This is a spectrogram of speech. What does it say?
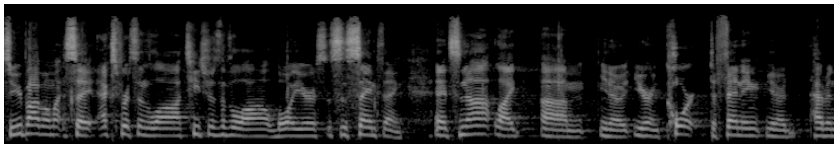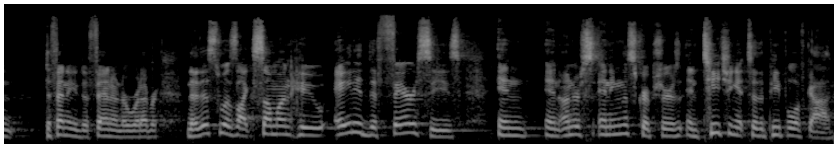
So your Bible might say experts in the law, teachers of the law, lawyers. It's the same thing, and it's not like um, you know you're in court defending, you know, having defending a defendant or whatever. Now this was like someone who aided the Pharisees in in understanding the scriptures and teaching it to the people of God.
